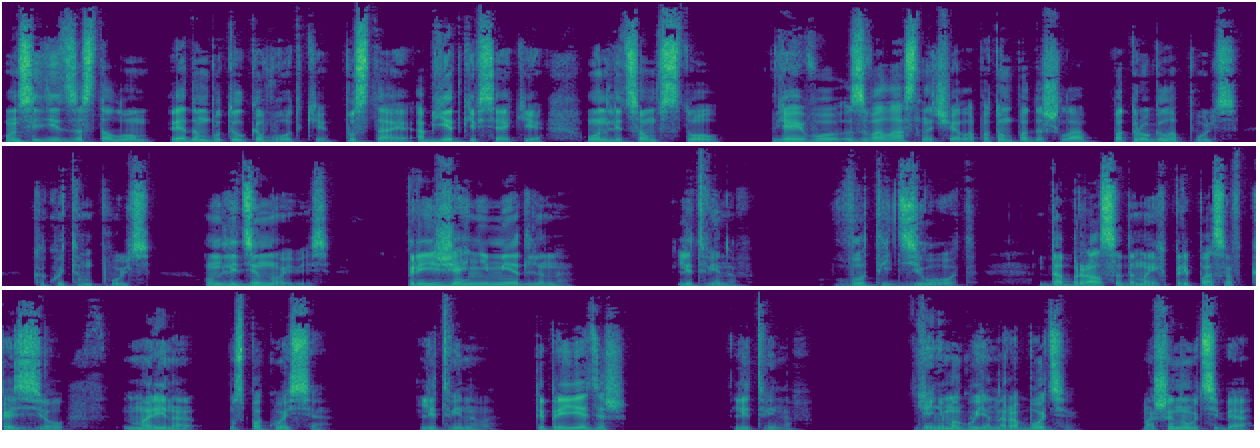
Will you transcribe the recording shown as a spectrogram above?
Он сидит за столом, рядом бутылка водки, пустая, объедки всякие. Он лицом в стол. Я его звала сначала, потом подошла, потрогала пульс. Какой там пульс? Он ледяной весь. Приезжай немедленно». Литвинов. «Вот идиот! Добрался до моих припасов, козел. Марина, Успокойся. Литвинова. Ты приедешь? Литвинов. Я не могу, я на работе. Машина у тебя.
